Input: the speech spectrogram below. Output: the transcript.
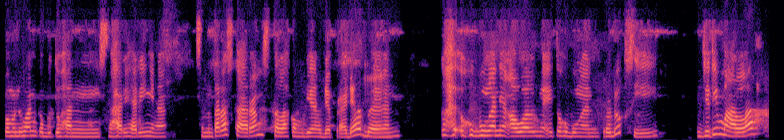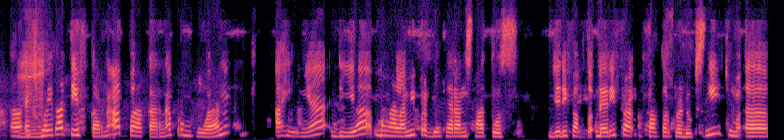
pemenuhan kebutuhan sehari-harinya. Sementara sekarang setelah kemudian ada peradaban, hubungan yang awalnya itu hubungan produksi jadi malah uh, Hmm. eksploitatif karena apa? Karena perempuan akhirnya dia mengalami pergeseran status. Jadi faktor dari faktor produksi cuma eh,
